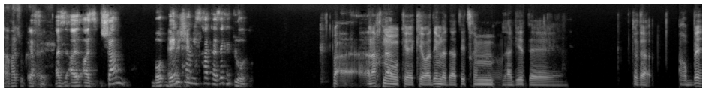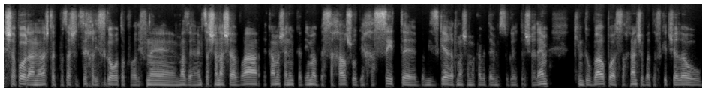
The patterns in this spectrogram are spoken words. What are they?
משהו כזה. יפה. אז שם, באמצע המשחק הזה קטלו אותו. אנחנו כאוהדים לדעתי צריכים להגיד, אה, אתה יודע, הרבה שאפו להנהלה של הקבוצה שצריכה לסגור אותו כבר לפני, מה זה, אמצע שנה שעברה, לכמה שנים קדימה, בשכר שהוא עוד יחסית uh, במסגרת מה שמכבי תל אביב מסוגלת לשלם, כי מדובר פה על שחקן שבתפקיד שלו הוא,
